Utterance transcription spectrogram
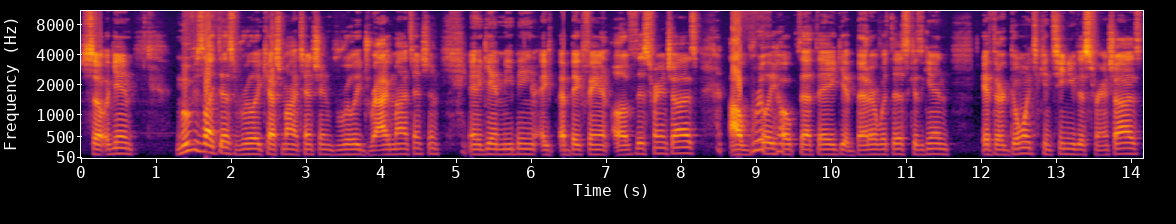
So again, movies like this really catch my attention, really drag my attention. And again, me being a, a big fan of this franchise, I really hope that they get better with this because again, if they're going to continue this franchise,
